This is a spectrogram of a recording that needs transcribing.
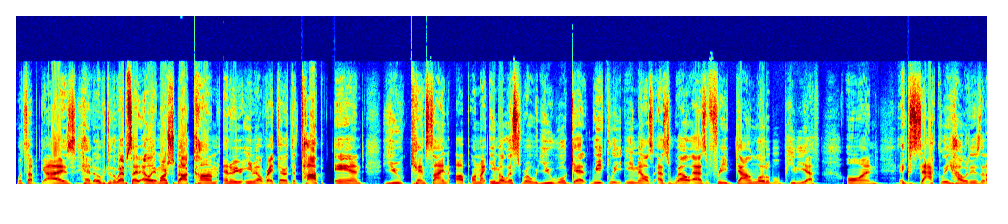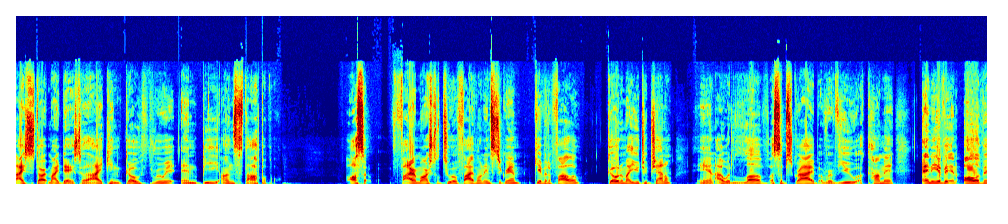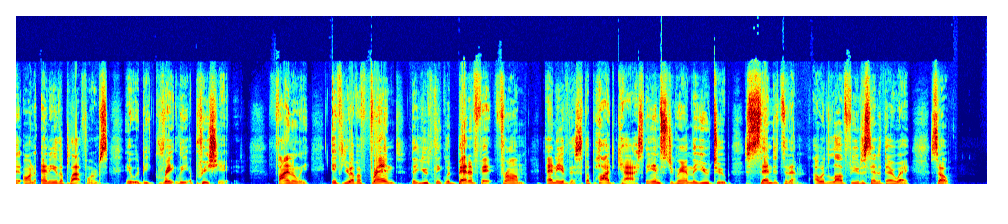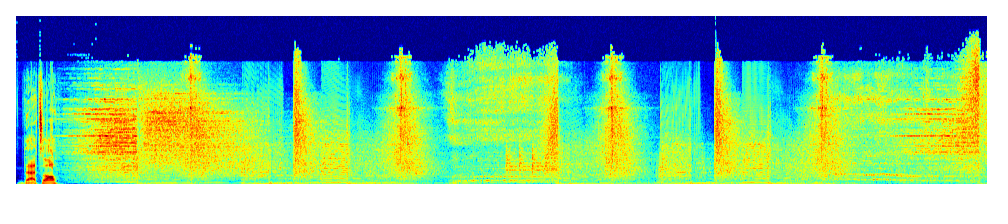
What's up, guys? Head over to the website, elliottmarshall.com, enter your email right there at the top, and you can sign up on my email list where you will get weekly emails as well as a free downloadable PDF on exactly how it is that I start my day so that I can go through it and be unstoppable. Also, Fire Marshall 205 on Instagram, give it a follow, go to my YouTube channel, and I would love a subscribe, a review, a comment, any of it and all of it on any of the platforms. It would be greatly appreciated. Finally, if you have a friend that you think would benefit from any of this, the podcast, the Instagram, the YouTube, send it to them. I would love for you to send it their way. So that's all.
